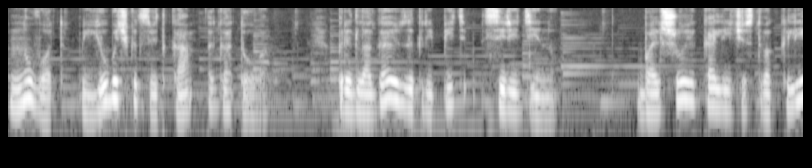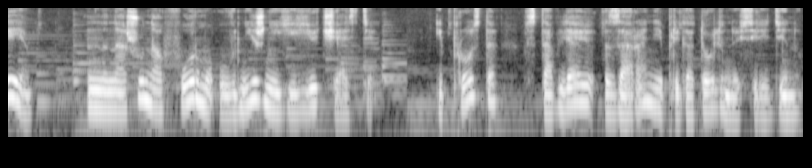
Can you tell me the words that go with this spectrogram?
Ну вот, юбочка цветка готова. Предлагаю закрепить середину. Большое количество клея наношу на форму в нижней ее части и просто вставляю заранее приготовленную середину.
